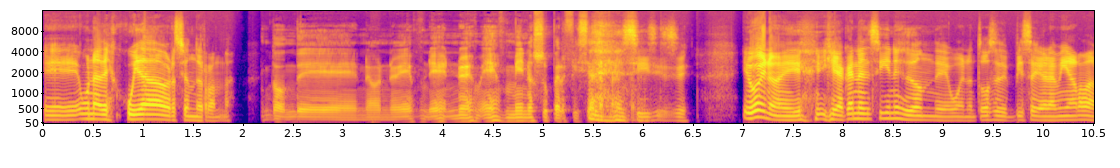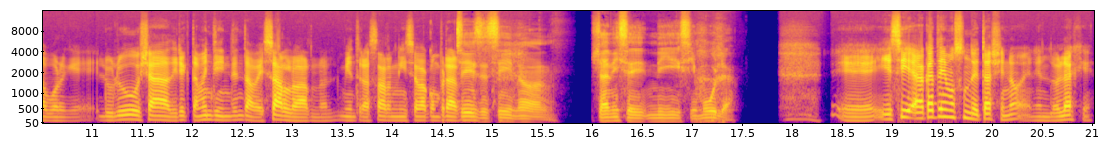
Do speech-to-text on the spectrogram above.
eh, una descuidada versión de Ronda. donde no, no, es, no es- no es- es menos superficial. sí, sí, sí. Y bueno, y, y acá en el cine es donde, bueno, todo se empieza a ir a la mierda porque Lulu ya directamente intenta besarlo a Arnold mientras Arnie se va a comprar. Sí, sí, sí, no. Ya ni se ni simula. Eh, y sí, acá tenemos un detalle, ¿no? En el doblaje.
